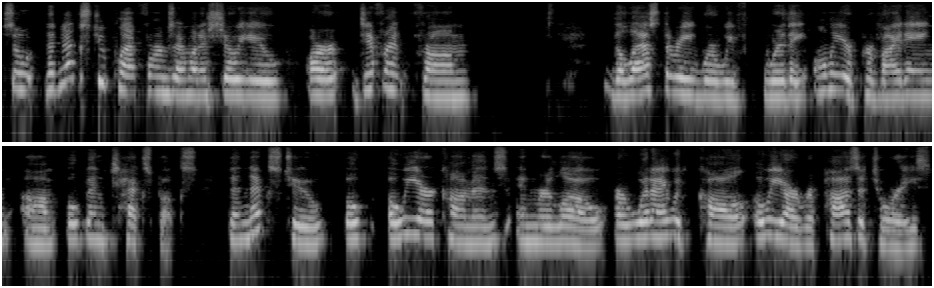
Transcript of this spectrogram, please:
So the next two platforms I want to show you are different from the last three where we've where they only are providing um, open textbooks. The next two, O- OER Commons and Merlot, are what I would call OER repositories,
